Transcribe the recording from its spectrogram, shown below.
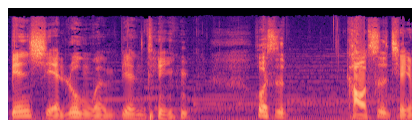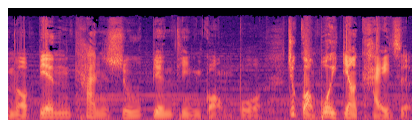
边写论文边听，或是考试前有没有边看书边听广播？就广播一定要开着，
